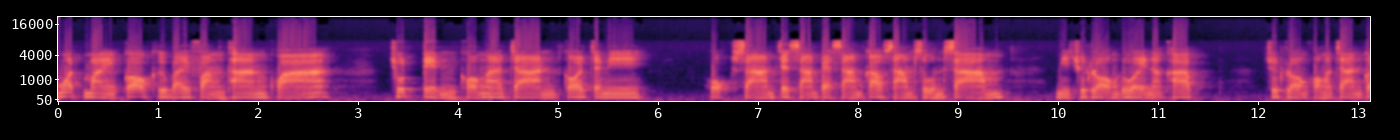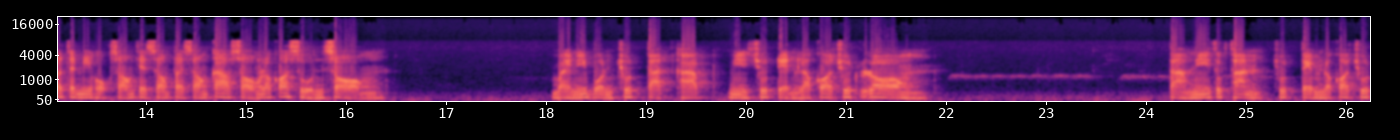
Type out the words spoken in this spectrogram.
งวดใหม่ก็คือใบฝั่งทางขวา ชุดเด่นของอาจารย์ก็จะมี 6 3 7 3 8 3 9 3 0 3 มีชุดรองด้วยนะครับ ชุดรองของอาจารย์ก็จะมี 6 2 7 2 8 2 9 2 แล้วก็ 0 2ใบนี้บนชุดตัดครับ มีชุดเด่นแล้วก็ชุดรอง ตามนี้ทุกท่านชุดเต็มแล้วก็ชุด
